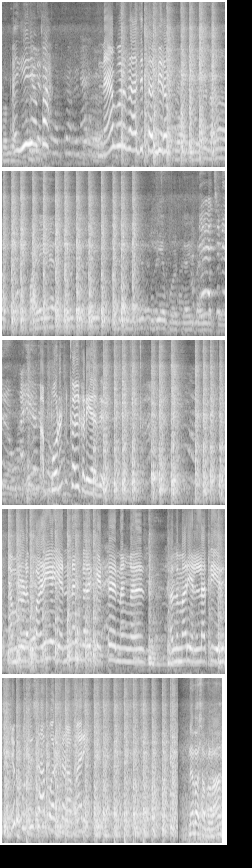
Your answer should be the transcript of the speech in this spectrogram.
சொன்னேன். ஐயோப்பா நேபுர ராஜதந்திரம். என்னன்னா பழைய பொருட்களை எடுத்துக்கிட்டு புதிய பொருட்களை பயன்படுத்தி பொருட்கள் கிடையாது. நம்மளோட பழைய எண்ணங்கள் கெட்ட எண்ணங்கள் அந்த மாதிரி எல்லாத்தையும் எரிச்சிட்டு புதுசா பிறக்கிற மாதிரி. என்னப்பா சாப்பிடலாம்?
